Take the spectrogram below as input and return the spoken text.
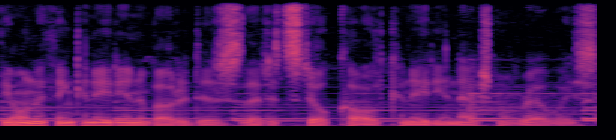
The only thing Canadian about it is that it's still called Canadian National Railways.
